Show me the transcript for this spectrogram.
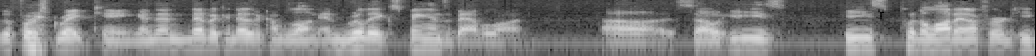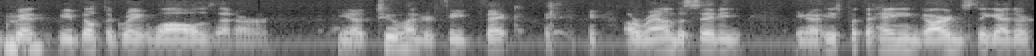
the first great king, and then Nebuchadnezzar comes along and really expands Babylon. Uh, so he's he's put a lot of effort. He mm-hmm. rebuilt the great walls that are you know, 200 feet thick around the city. You know, he's put the Hanging Gardens together.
